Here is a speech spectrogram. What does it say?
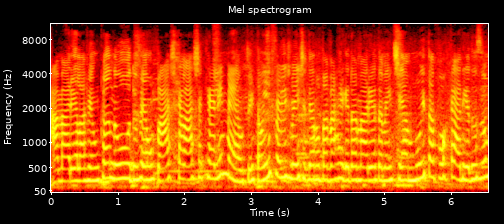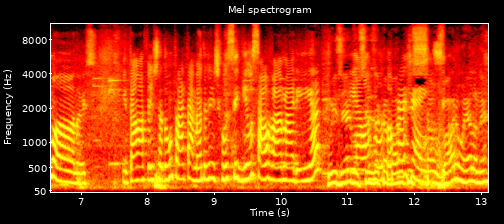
A Maria ela vê um canudo, vê um plástico, ela acha que é alimento. Então, infelizmente, dentro da barriga da Maria também tinha muita porcaria dos humanos. Então, ela fez todo um tratamento, a gente conseguiu salvar a Maria. Pois é, vocês acabaram que gente. salvaram ela, né?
